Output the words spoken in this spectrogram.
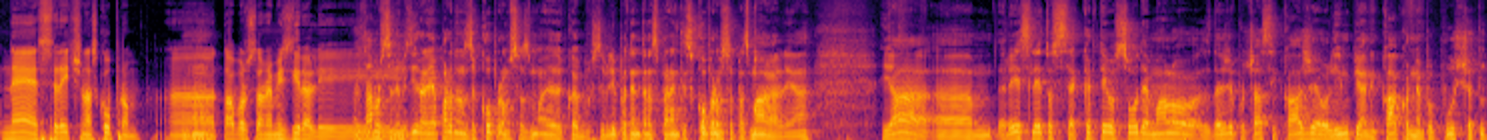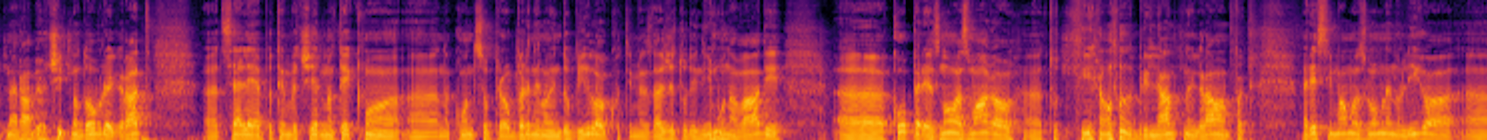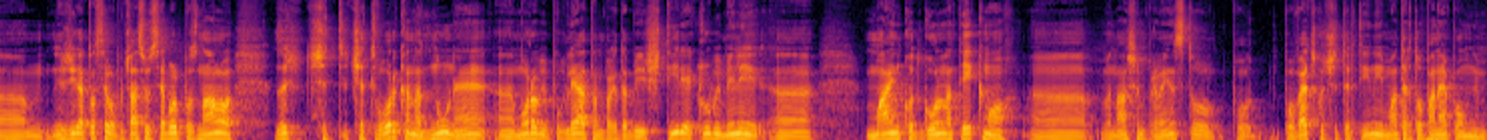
ne srečna s Koprom. Uh, tabor so remizirali. Ja, tabor so remizirali, ja, pardon, za Koprom so, ko so bili potem transparenti, s Koprom so pa zmagali. Ja. Ja, um, res letos se kar te osode malo, zdaj že počasi kaže, Olimpija nikakor ne popušča, tudi ne rabi očitno dobro igrati. Uh, Cel je potem večerno tekmo uh, na koncu preobrnilo in dobilo, kot jim je zdaj že tudi njim v navadi. Uh, Koper je znova zmagal, uh, tudi ni ravno briljantno igral, ampak res imamo zlomljeno ligo. Um, žiga, to se bo počasi vse bolj poznalo. Zdaj, četvorka na dnu, ne, uh, moral bi pogledati, ampak da bi štirje klubi imeli. Uh, manj kot gol na tekmo uh, v našem prvenstvu, po, po več kot četrtini, imate to pa ne pomnim.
